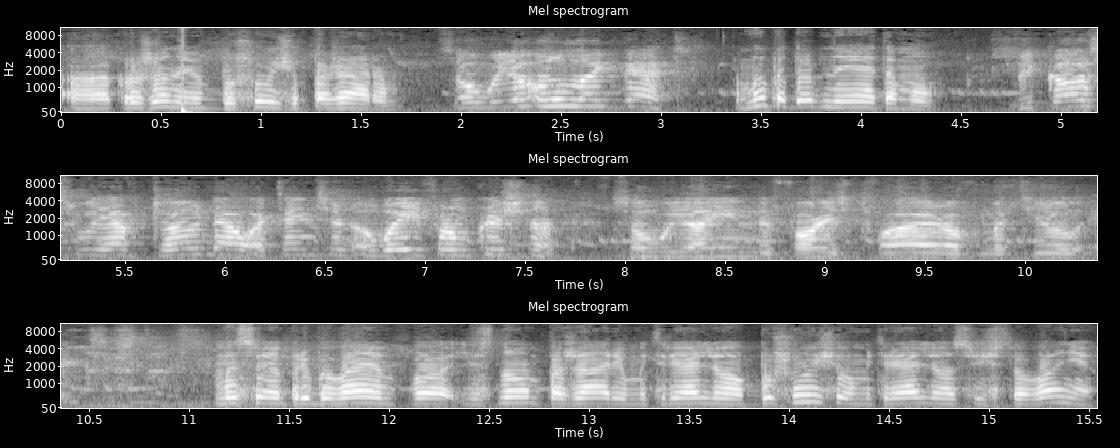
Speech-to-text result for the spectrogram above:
окруженными бушующим пожаром. So we are all like that. Мы подобны этому. Because we have turned our attention away from Krishna, so we are in the forest fire of material existence. Мы с вами пребываем в лесном пожаре материального, бушующего материального существования,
